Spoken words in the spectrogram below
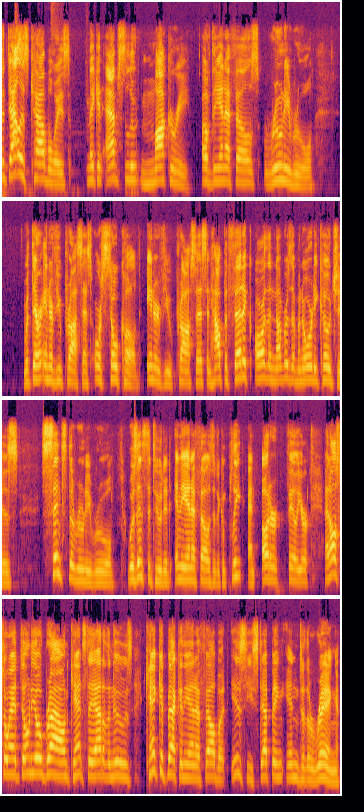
The Dallas Cowboys make an absolute mockery of the NFL's Rooney Rule with their interview process or so called interview process, and how pathetic are the numbers of minority coaches since the Rooney Rule was instituted in the NFL as a complete and utter failure. And also, Antonio Brown can't stay out of the news, can't get back in the NFL, but is he stepping into the ring?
